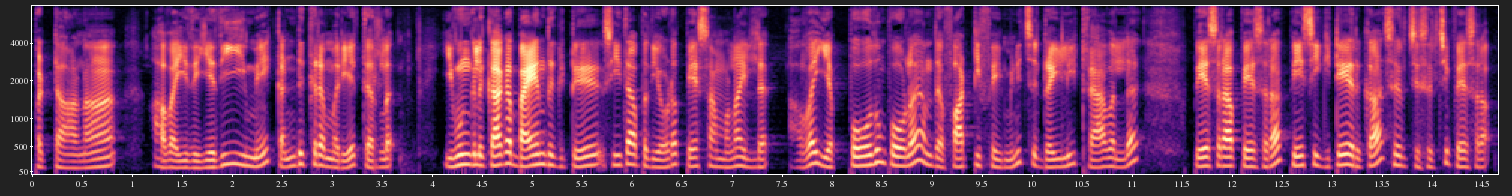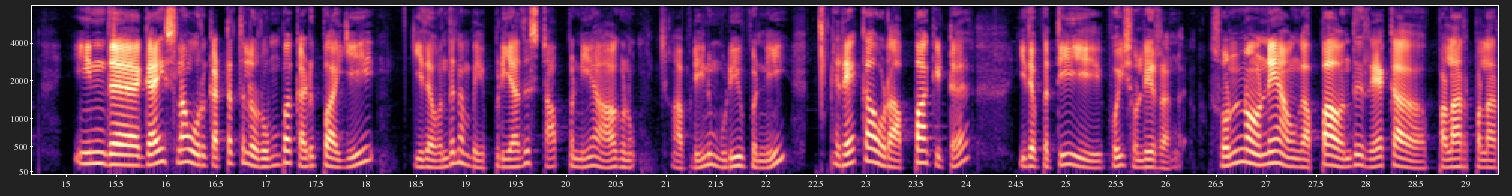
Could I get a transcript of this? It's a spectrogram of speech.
பட் ஆனால் அவள் இது எதையுமே கண்டுக்கிற மாதிரியே தெரில. இவங்களுக்காக பயந்துக்கிட்டு சீதாபதியோட பேசாமலாம் இல்லை. அவள் எப்போதும் போல் அந்த ஃபார்ட்டி ஃபைவ் மினிட்ஸ் டெய்லி ட்ராவலில் பேசுகிறா பேசுகிறா பேசிக்கிட்டே இருக்கா சிரித்து சிரித்து பேசுகிறா இந்த கைஸ்லாம் ஒரு கட்டத்தில் ரொம்ப கடுப்பாகி இதை வந்து நம்ம எப்படியாவது ஸ்டாப் பண்ணியே ஆகணும் அப்படின்னு முடிவு பண்ணி ரேகாவோட அப்பா கிட்ட இதை பற்றி போய் சொல்லிடுறாங்க. சொன்னோடனே அவங்க அப்பா வந்து ரேகா பலார் பலார்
